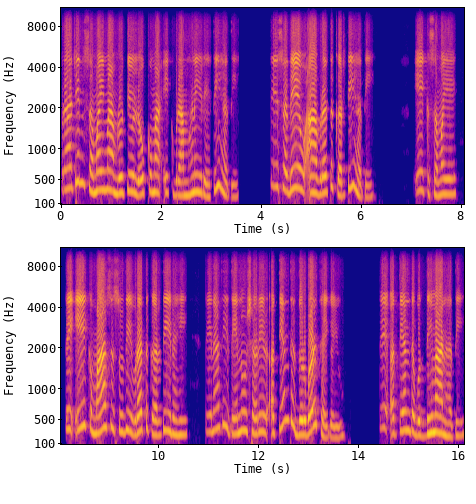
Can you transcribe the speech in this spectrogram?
પ્રાચીન સમયમાં મૃત્યુ લોકમાં એક બ્રાહ્મણી રહેતી હતી. તે સદૈવ આ વ્રત કરતી હતી. એક સમયે તે એક માસ સુધી વ્રત કરતી રહી. તેનાથી તેનું શરીર અત્યંત દુર્બળ થઈ ગયું. તે અત્યંત બુદ્ધિમાન હતી.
